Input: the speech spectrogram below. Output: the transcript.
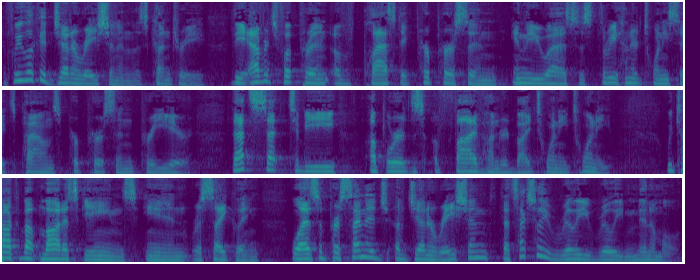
If we look at generation in this country, the average footprint of plastic per person in the US is 326 pounds per person per year. That's set to be upwards of 500 by 2020. We talk about modest gains in recycling. Well, as a percentage of generation, that's actually really, really minimal.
